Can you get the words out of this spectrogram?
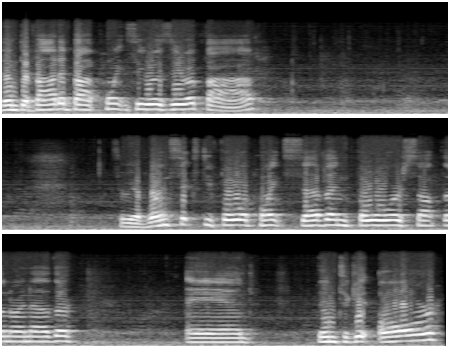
Then divided by 0.005. So we have 164.74 something or another. And then to get R,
